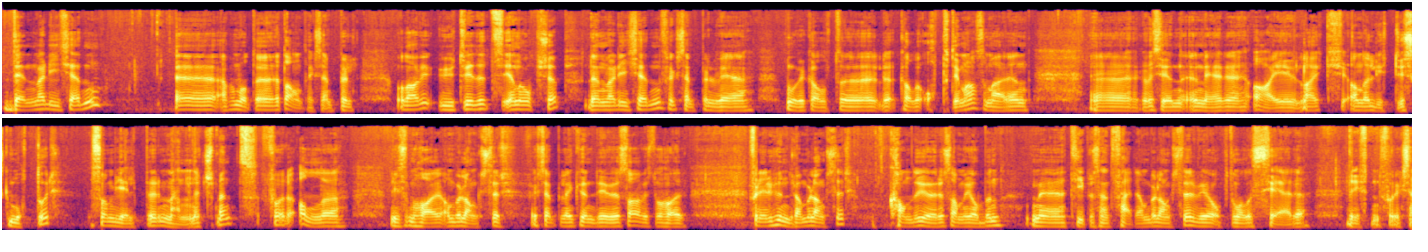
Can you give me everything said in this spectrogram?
den verdikjeden Eh, er på en måte et annet eksempel. Og Da har vi utvidet gjennom oppkjøp den verdikjeden, f.eks. ved noe vi kalte, kaller Optima, som er en, eh, si, en, en mer AI-like analytisk motor som hjelper management for alle de som har ambulanser. F.eks. en kunde i USA. Hvis du har flere hundre ambulanser, kan du gjøre samme jobben med 10% færre ambulanser ved å optimalisere driften, f.eks.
